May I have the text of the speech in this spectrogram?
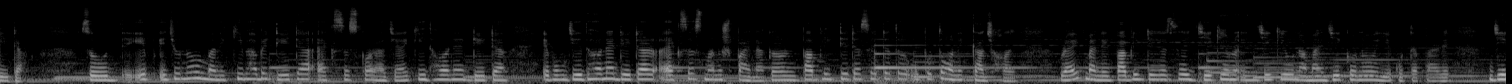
data so এই জন্য মানে কীভাবে ডেটা অ্যাক্সেস করা যায়, কী ধরনের ডেটা এবং যে ধরনের ডেটার অ্যাক্সেস মানুষ পায় না, কারণ পাবলিক ডেটা সেটের উপর তো অনেক কাজ হয় রাইট মানে পাবলিক ডেটা সেট যে কেউ যে কেউ নামায় যে কোনো ইয়ে করতে পারে, যে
